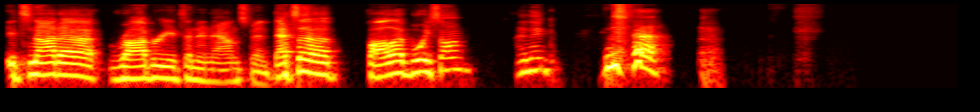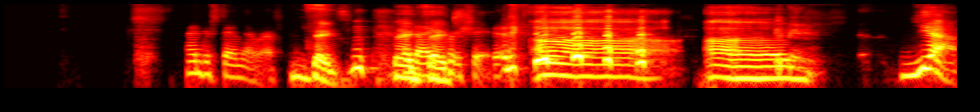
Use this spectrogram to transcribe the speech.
it's not a robbery, it's an announcement. That's a Fall Out Boy song, I think. I understand that reference. Thanks. and Thanks, I thanks. appreciate it. uh, uh, yeah,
